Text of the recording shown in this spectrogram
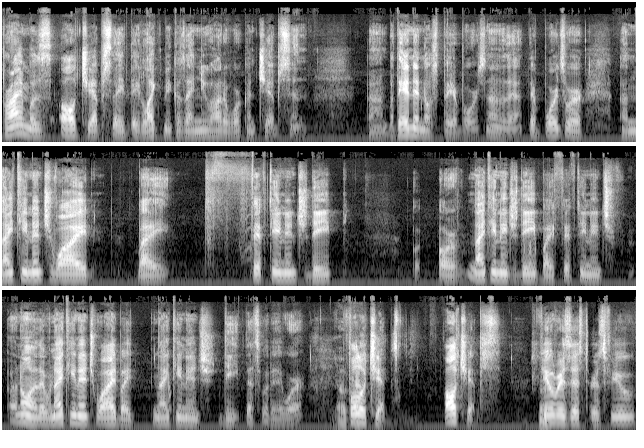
Prime was all chips. They they liked me because I knew how to work on chips, and um, but they didn't have no spare boards, none of that. Their boards were uh, 19 inch wide by 15 inch deep, or 19 inch deep by 15 inch. oh, No, they were 19 inch wide by 19 inch deep. That's what they were. Full of chips, all chips. Few hmm. resistors, few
